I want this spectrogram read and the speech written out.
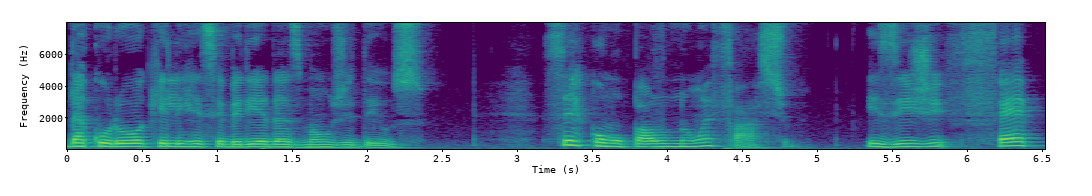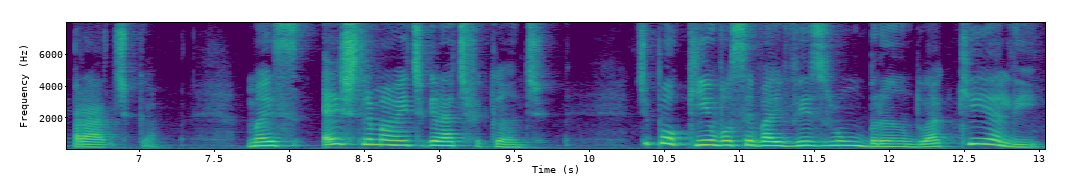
da coroa que ele receberia das mãos de Deus. Ser como Paulo não é fácil, exige fé prática, mas é extremamente gratificante. De pouquinho você vai vislumbrando aqui e ali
